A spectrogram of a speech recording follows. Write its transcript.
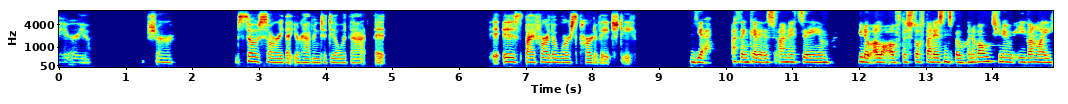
I hear you. Sure. I'm so sorry that you're having to deal with that. It is by far the worst part of HD. Yeah, I think it is. And it's um, you know, a lot of the stuff that isn't spoken about, you know, even like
